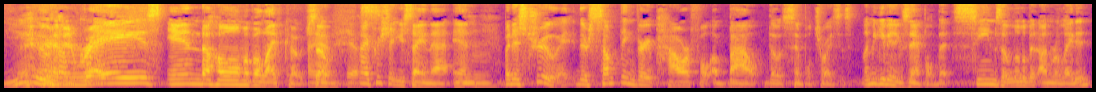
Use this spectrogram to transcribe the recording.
you have been raised in the home of a life coach. I So am, yes. I appreciate you saying that. And mm-hmm. but it's true. Eh, there's something very powerful about those simple choices. Let me give you an example that seems a little bit unrelated.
